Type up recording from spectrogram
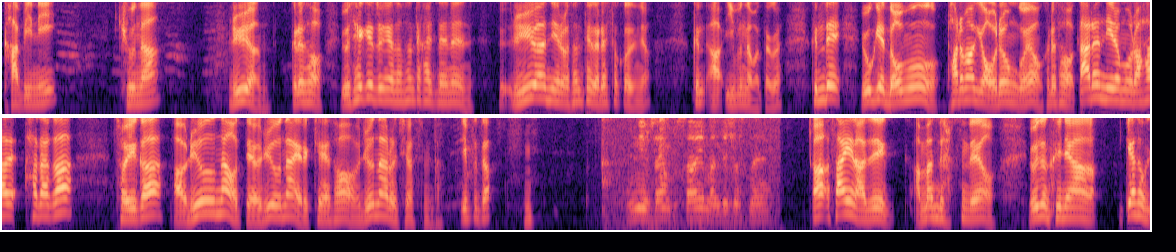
가빈이, 규나, 류연. 그래서 요세개 중에서 선택할 때는 류연이로 선택을 했었거든요. 근, 아, 2분 남았다고요? 근데 요게 너무 발음하기 어려운 거예요. 그래서 다른 이름으로 하, 하다가 저희가 아, 류나 어때요? 류나 이렇게 해서 류나로 지었습니다. 이쁘죠? 형님 사인, 사인 만드셨나요? 아, 사인 아직 안 만들었는데요. 요즘 그냥 계속,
